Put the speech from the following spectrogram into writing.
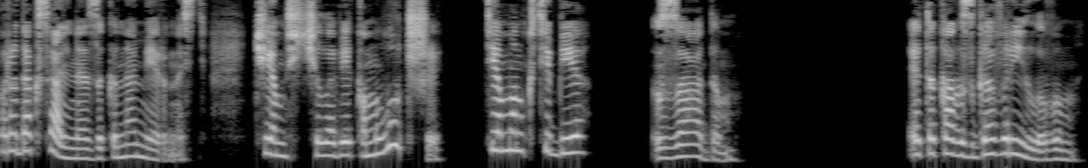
Парадоксальная закономерность. Чем с человеком лучше, тем он к тебе задом. Это как с Гавриловым,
